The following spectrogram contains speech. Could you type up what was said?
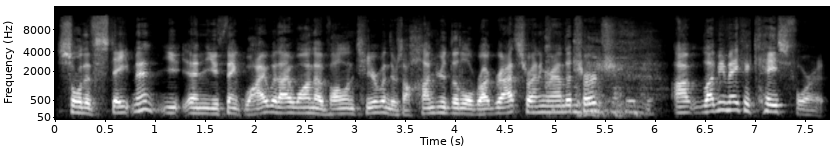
sort of statement, you, and you think, why would I want to volunteer when there's a hundred little rugrats running around the church? uh, let me make a case for it.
